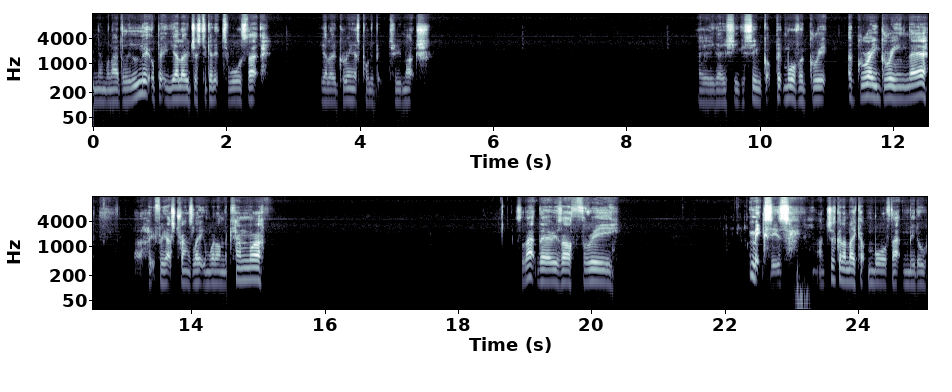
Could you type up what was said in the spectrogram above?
And then we'll add a little bit of yellow just to get it towards that yellow green. That's probably a bit too much. There you go. So you can see we've got a bit more of a grey a grey green there. Uh, hopefully that's translating well on the camera. So that there is our three mixes. I'm just going to make up more of that middle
